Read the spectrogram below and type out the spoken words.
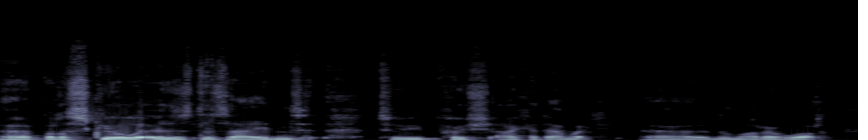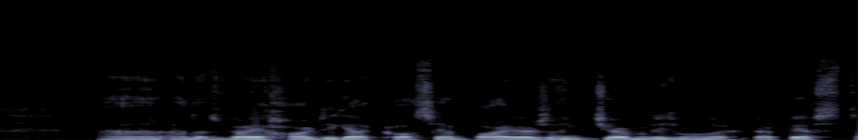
Uh, but a school is designed to push academic uh, no matter what. Uh, and it's very hard to get across them barriers. I think Germany is one of our best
